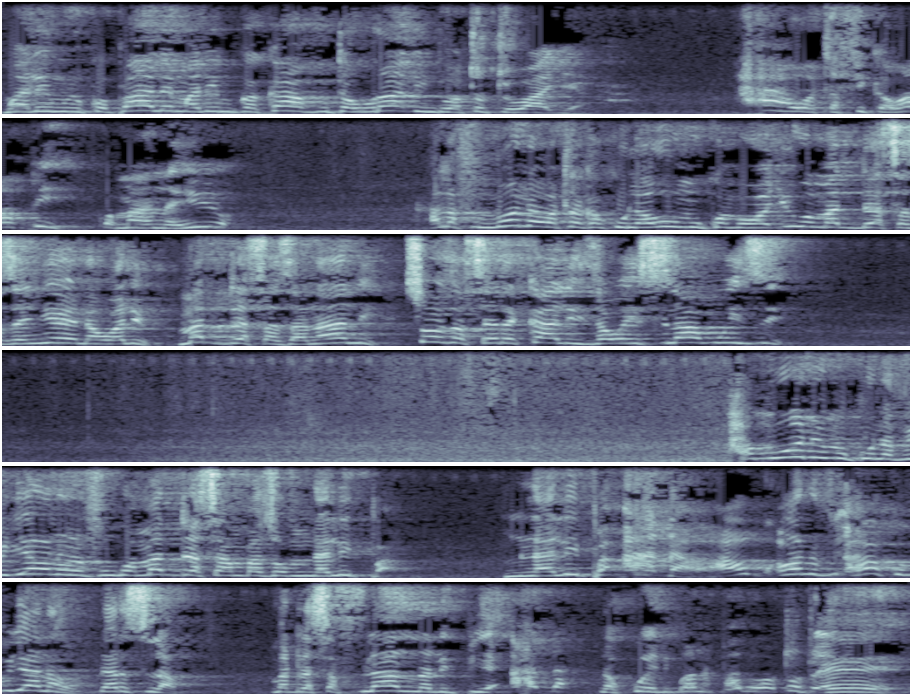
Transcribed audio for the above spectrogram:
Mwalimu yuko pale mwalimu kakaa vuta uradi ndio watoto waja hawa watafika wapi? Kwa maana hiyo. Alafu mbona wataka kulaumu kwamba wajua madrasa zenyewe na walimu madrasa za nani? Sio za serikali za waislamu hizi. Hamuoni mkuna vijana wamefungua madrasa ambazo mnalipa? Mnalipa ada. Hawako vijana Dar es Salaam madrasa fulani nalipia ada na kweli bwana pale watoto eh.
